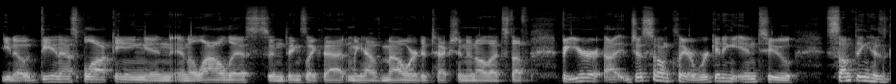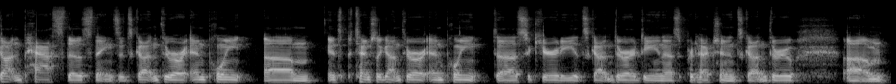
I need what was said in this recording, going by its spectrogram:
you know dns blocking and, and allow lists and things like that and we have malware detection and all that stuff. But you're uh, just so i'm clear we're getting into something has gotten past those things. It's gotten through our endpoint um, it's potentially gotten through our endpoint uh, security it's gotten through our dns protection it's gotten through um,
